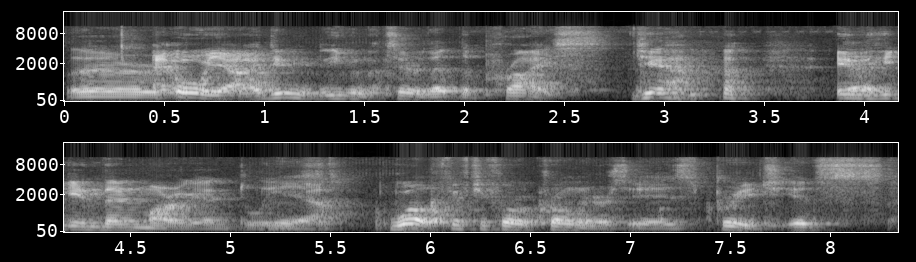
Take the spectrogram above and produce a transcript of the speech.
There. Oh yeah, I didn't even consider that the price. Yeah. in in Denmark at least. Yeah. Well, fifty-four kroners is pretty. It's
